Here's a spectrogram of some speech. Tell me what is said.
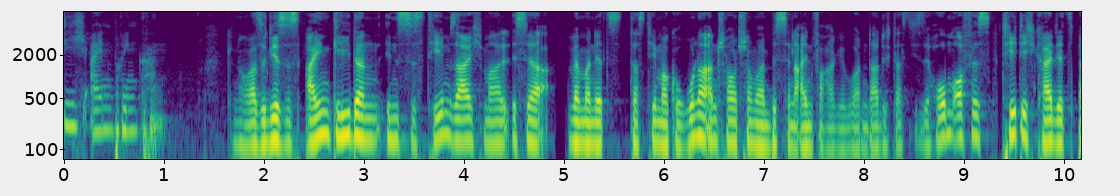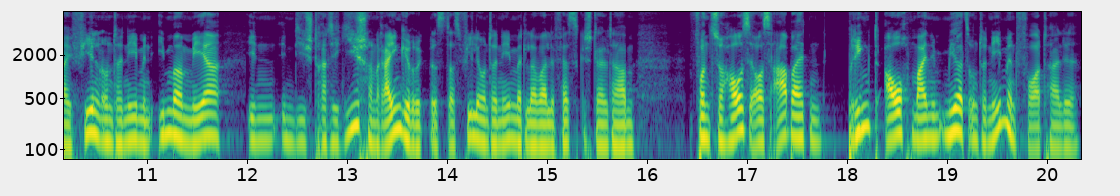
die ich einbringen kann. Genau, also dieses Eingliedern ins System, sage ich mal, ist ja, wenn man jetzt das Thema Corona anschaut, schon mal ein bisschen einfacher geworden. Dadurch, dass diese Homeoffice-Tätigkeit jetzt bei vielen Unternehmen immer mehr in, in die Strategie schon reingerückt ist, dass viele Unternehmen mittlerweile festgestellt haben, von zu Hause aus arbeiten bringt auch meine, mir als Unternehmen Vorteile.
